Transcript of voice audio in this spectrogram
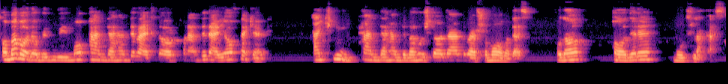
تا مبادا بگوییم ما پندهنده و اختیار کننده دریافت نکردیم. اکنون پندهنده و هشدار دهنده بر شما آمده است. خدا قادر مطلق است.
